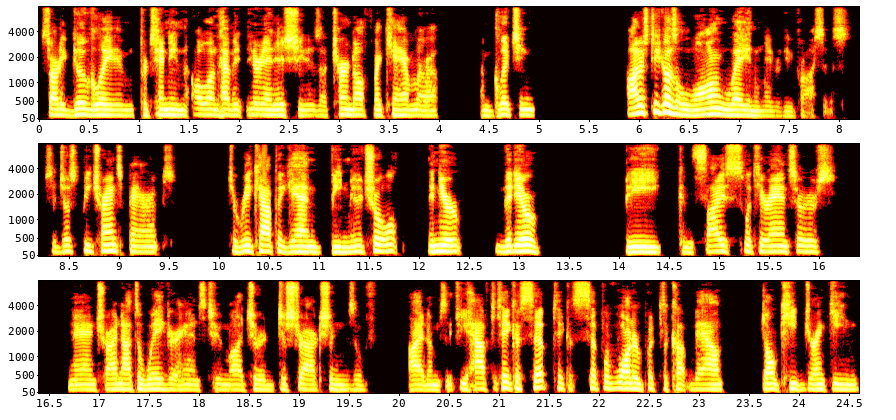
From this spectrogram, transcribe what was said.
started Googling, and pretending, oh, I'm having internet issues. I turned off my camera. I'm glitching. Honesty goes a long way in the interview process. So just be transparent. To recap again, be neutral in your video. Be concise with your answers and try not to wave your hands too much or distractions of items. If you have to take a sip, take a sip of water, and put the cup down. Don't keep drinking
